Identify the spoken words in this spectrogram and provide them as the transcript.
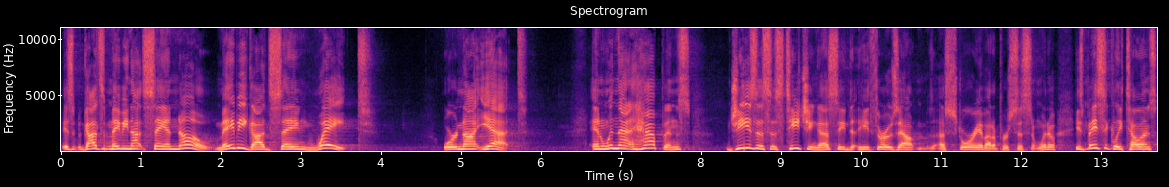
is God's maybe not saying no. Maybe God's saying wait or not yet. And when that happens, Jesus is teaching us, he, he throws out a story about a persistent widow. He's basically telling us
